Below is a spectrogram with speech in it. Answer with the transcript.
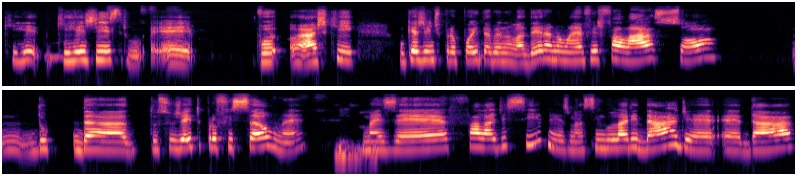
que, re- que registre, é, vo- eu acho que o que a gente propõe também no Ladeira não é vir falar só do, da, do sujeito profissão, né. Mas é falar de si mesmo, a singularidade é, é dar,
